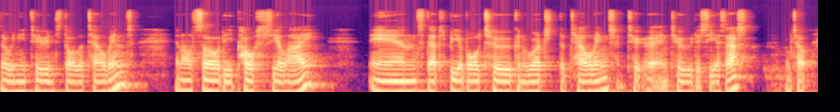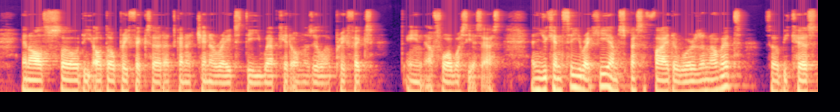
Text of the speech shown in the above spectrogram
So we need to install the Tailwind and also the post CLI and that be able to convert the tailwind to uh, into the css and also the auto prefixer that's going to generate the WebKit or Mozilla prefix in a forward CSS and you can see right here I'm specify the version of it. So because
